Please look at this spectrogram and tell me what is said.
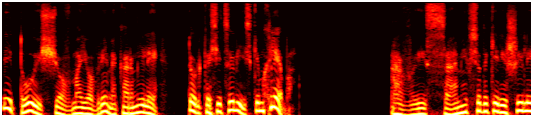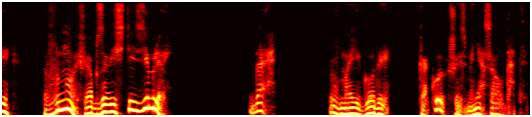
и ту еще в мое время кормили только сицилийским хлебом. А вы сами все-таки решили вновь обзавестись землей. Да, в мои годы какой уж из меня солдат.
